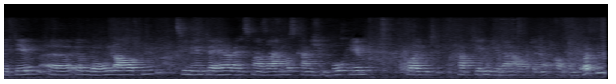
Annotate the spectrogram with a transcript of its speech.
mit dem äh, irgendwo rumlaufen, ziehe mir hinterher, wenn es mal sein muss, kann ich ihn hochheben und habe den hier dann auf den, auf den Rücken.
